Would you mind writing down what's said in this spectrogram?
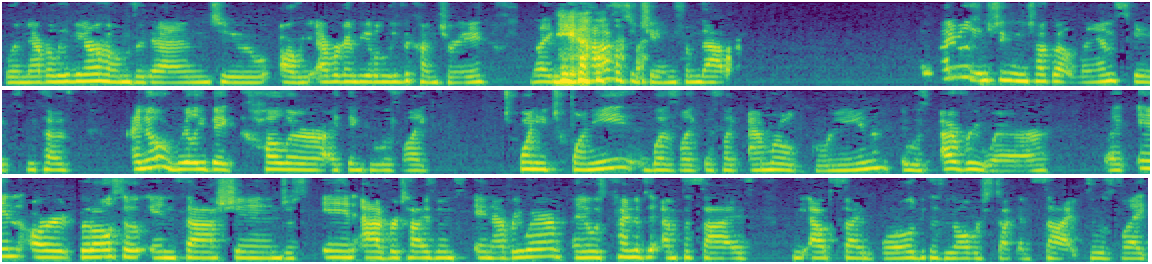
we're never leaving our homes again to are we ever going to be able to leave the country like yeah. it has to change from that i find really interesting when you talk about landscapes because i know a really big color i think it was like 2020 was like this like emerald green it was everywhere like in art, but also in fashion, just in advertisements, in everywhere. And it was kind of to emphasize the outside world because we all were stuck inside. So it was like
